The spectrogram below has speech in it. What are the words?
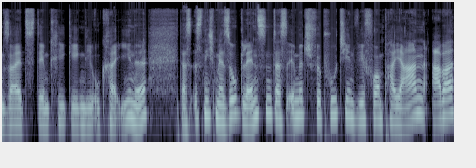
seit dem Krieg gegen die Ukraine. Das ist nicht mehr so glänzend, das Image für Putin wie vor ein paar Jahren, aber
